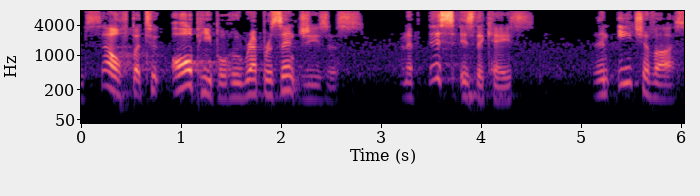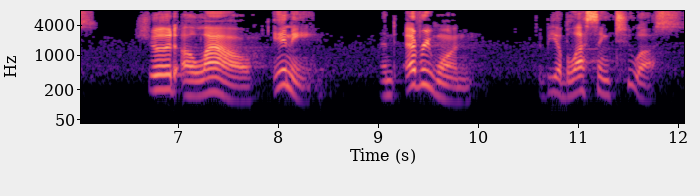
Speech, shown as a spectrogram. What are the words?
himself, but to all people who represent Jesus. And if this is the case, then each of us should allow any and everyone to be a blessing to us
